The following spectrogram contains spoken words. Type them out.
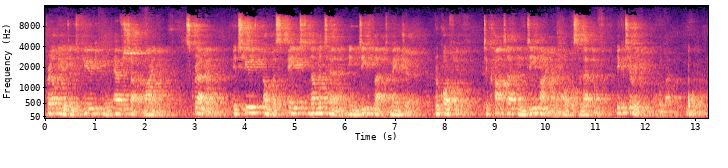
Prelude and Fugue in F-sharp minor. Scriabin, Etude Opus 8, number 10 in D-flat major. Prokofiev, Toccata in D minor, Opus 11. Ekaterina, 11.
